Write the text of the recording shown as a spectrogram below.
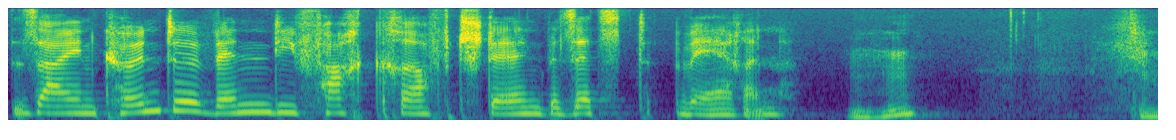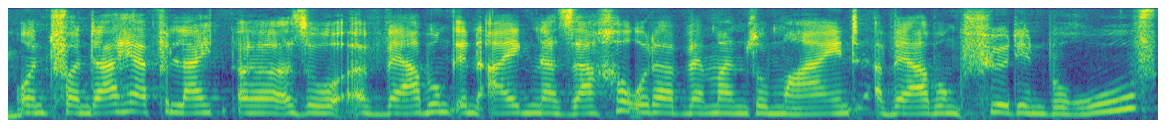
sein könnte, wenn die Fachkraftstellen besetzt wären. Mhm. Mhm. Und von daher vielleicht äh, so Werbung in eigener Sache oder wenn man so meint, Werbung für den Beruf.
